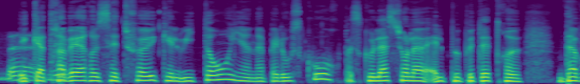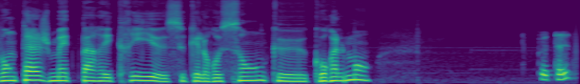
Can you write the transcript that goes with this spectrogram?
Ben, et qu'à mais- travers cette feuille qu'elle lui tend, il y a un appel au secours, parce que là, sur la, elle peut peut-être euh, davantage mettre par écrit euh, ce qu'elle ressent que qu'oralement. Peut-être.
